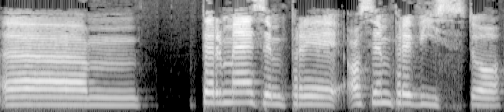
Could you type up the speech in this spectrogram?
Um, per me sempre, ho sempre visto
